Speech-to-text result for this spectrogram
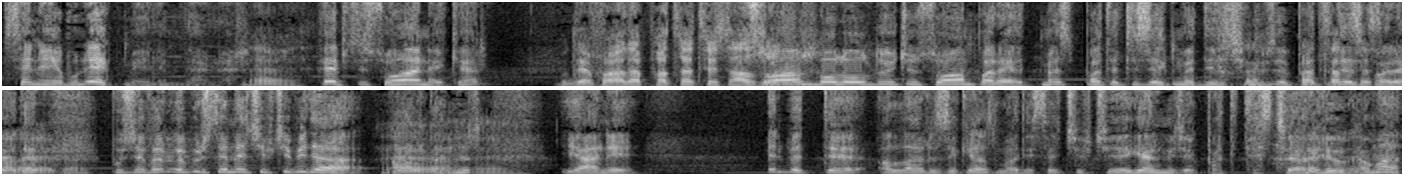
seneye bunu ekmeyelim derler. Evet. Hepsi soğan eker. Bu defa da patates az soğan olur. Soğan bol olduğu için soğan para etmez. Patates ekmediği için bize patates, patates para, eder. eder. Bu sefer öbür sene çiftçi bir daha evet, aldanır. Evet. Yani elbette Allah rızık yazmadıysa çiftçiye gelmeyecek patates çare yok ama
